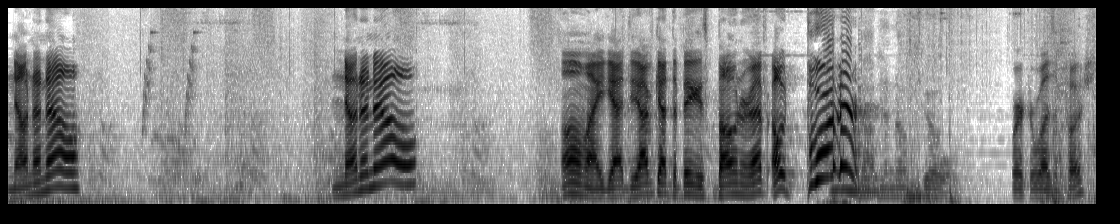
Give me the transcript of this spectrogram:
No, no, no. No, no, no. Oh my god, dude, I've got the biggest boner ever. Oh, Worker! Worker wasn't pushed.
